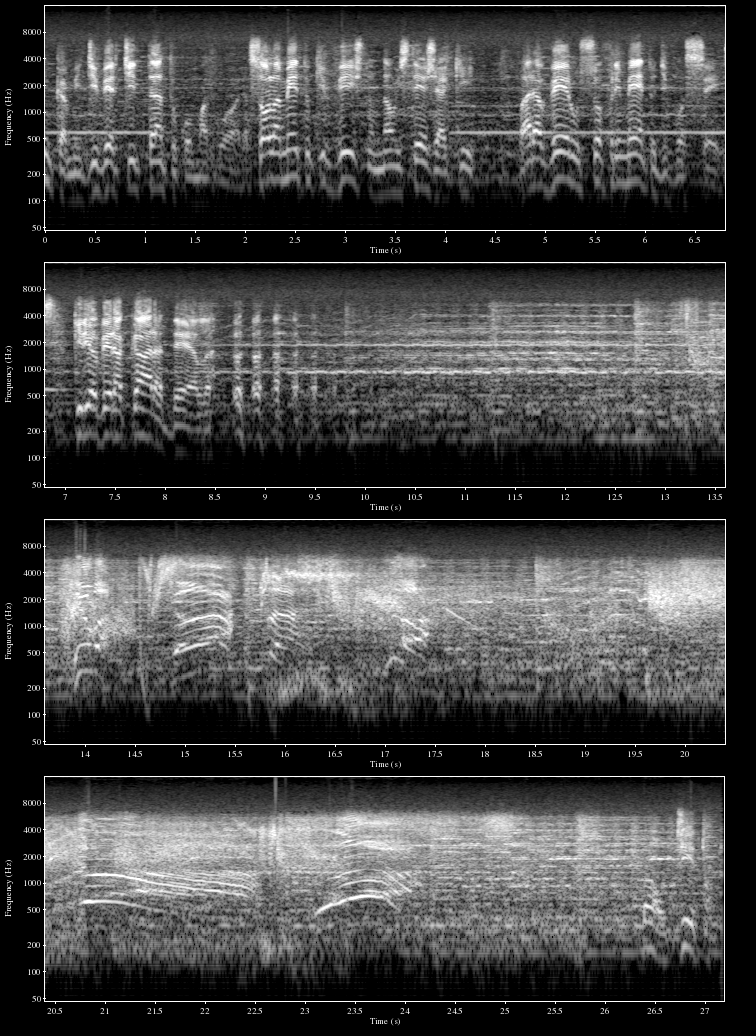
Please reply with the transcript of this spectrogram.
Nunca me diverti tanto como agora. Só lamento que Vishnu não esteja aqui para ver o sofrimento de vocês. Queria ver a cara dela. Vilma! Maldito! Ah,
